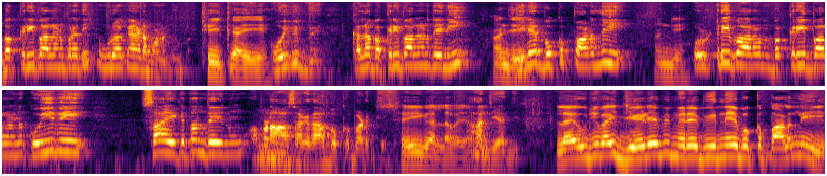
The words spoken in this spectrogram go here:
ਬੱਕਰੀ ਪਾਲਣ ਪ੍ਰਤੀ ਪੂਰਾ ਘੈਂਟ ਬਣ ਜਾਊਗਾ। ਠੀਕ ਹੈ ਜੀ। ਕੋਈ ਵੀ ਕੱਲਾ ਬੱਕਰੀ ਪਾਲਣ ਦੇ ਨਹੀਂ ਜਿਹਨੇ ਬੁੱਕ ਪੜ੍ਹ ਲਈ ਹਾਂਜੀ। ਪੋਲਟਰੀ ਫਾਰਮ ਬੱਕਰੀ ਪਾਲਣ ਕੋਈ ਵੀ ਸਹਾਇਕ ਧੰਦੇ ਨੂੰ ਅਪਣਾ ਸਕਦਾ ਬੁੱਕ ਪੜ੍ਹ ਕੇ। ਸਹੀ ਗੱਲ ਆ ਬਈ ਹਾਂਜੀ ਹਾਂਜੀ। ਲੈ ਜੀ ਬਾਈ ਜਿਹੜੇ ਵੀ ਮੇਰੇ ਵੀਰ ਨੇ ਇਹ ਬੁੱਕ ਪੜ੍ਹ ਲਈ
